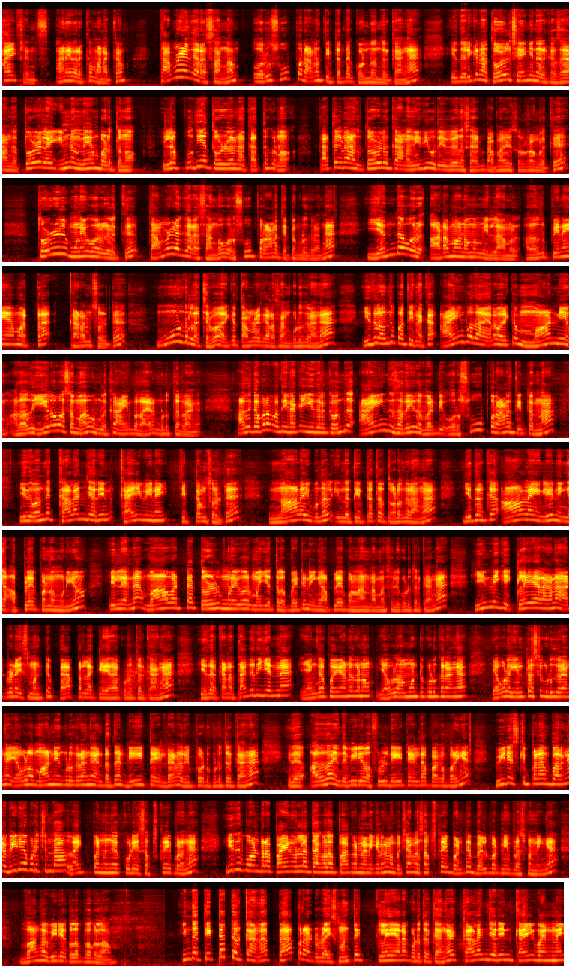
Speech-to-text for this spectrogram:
Hi friends அனைவருக்கும் வணக்கம். தமிழக அரசாங்கம் ஒரு சூப்பரான திட்டத்தை கொண்டு வந்திருக்காங்க. இது வரைக்கும் நான் தொழில் செஞ்சுன்னு இருக்கேன் சார். அந்த தொழிலை இன்னும் மேம்படுத்தணும். இல்லை புதிய தொழிலை நான் கற்றுக்கணும் கற்றுக்கினா அந்த தொழிலுக்கான நிதி உதவி வேணும் சார்ன்ற மாதிரி சொல்கிறவங்களுக்கு தொழில் முனைவோர்களுக்கு தமிழக அரசாங்கம் ஒரு சூப்பரான திட்டம் கொடுக்குறாங்க. எந்த ஒரு அடமானமும் இல்லாமல் அதாவது பிணையமற்ற கடன் சொல்லிட்டு மூன்று லட்ச ரூபாய் வரைக்கும் தமிழக அரசாங்கம் கொடுக்குறாங்க. இதில் வந்து பார்த்திங்கனாக்கா ஐம்பதாயிரம் வரைக்கும் மானியம் அதாவது இலவசமாக உங்களுக்கு ஐம்பதாயிரம் கொடுத்துட்றாங்க. அதுக்கப்புறம் பார்த்தீங்கன்னாக்கா இதற்கு வந்து ஐந்து சதவீத வட்டி ஒரு சூப்பரான திட்டம் தான் இது வந்து கலைஞரின் கைவினை திட்டம் சொல்லிட்டு நாளை முதல் இந்த திட்டத்தை தொடங்குறாங்க. இதற்கு ஆன்லைன்லேயே நீங்கள் அப்ளை பண்ண முடியும். இல்லைன்னா மாவட்ட தொழில் முனைவோர் மையத்தில் போயிட்டு நீங்கள் அப்ளை பண்ணலான்ற மாதிரி சொல்லி கொடுத்துருக்காங்க. இன்றைக்கி கிளியரான அட்வர்டைஸ்மெண்ட்டு பேப்பரில் கிளியராக கொடுத்துருக்காங்க. இதற்கான தகுதி என்ன? எங்கே போய் அணுகணும்? எவ்வளோ அமௌண்ட்டு கொடுக்குறாங்க? எவ்வளோ இன்ட்ரெஸ்ட் கொடுக்குறாங்க? எவ்வளோ மானியம் கொடுக்குறாங்கன்றத டீட்டெயில்டான ரிப்போர்ட் கொடுத்துருக்காங்க. இது அதுதான் இந்த வீடியோவில் ஃபுல் டீட்டெயில்டாக பார்க்க போகிறீங்க வீடியோ ஸ்கிப் பண்ணாமல் பாருங்கள் வீடியோ பிடிச்சிருந்தா லைக் பண்ணுங்கள் கூடிய சப்ஸ்கிரைப் பண்ணுங்கள் இது போன்ற பயனுள்ள தகவலை பார்க்கணும்னு நினைக்கிறவங்க நம்ம சேனலை சப்ஸ்கிரைப் பண்ணிட்டு பெல் பட்டனையும் ப்ரெஸ் பண்ணிங்க. வாங்க வீடியோக்குள்ளே போகலாம். இந்த திட்டத்திற்கான பேப்பர் அட்வர்டைஸ்மெண்ட்டு கிளியராக கொடுத்துருக்காங்க. கலைஞரின் கைவண்ணை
